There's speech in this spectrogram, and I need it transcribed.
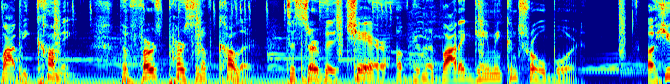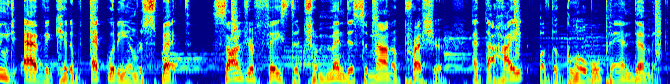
by becoming the first person of color to serve as chair of the Nevada Gaming Control Board. A huge advocate of equity and respect, Sandra faced a tremendous amount of pressure at the height of the global pandemic.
